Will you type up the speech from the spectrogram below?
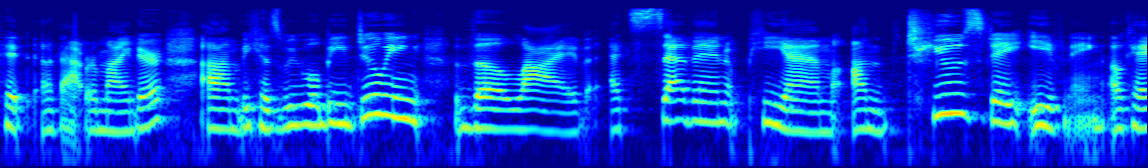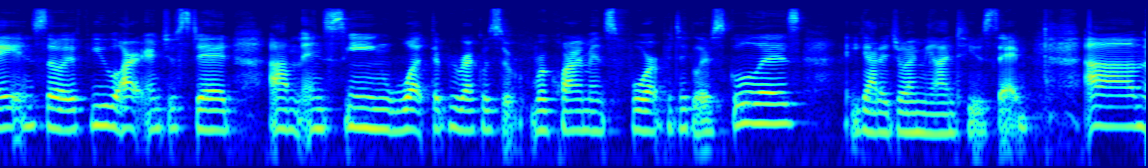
Hit uh, that reminder um, because we will be doing the live at 7 p.m. on Tuesday evening. Okay. And so if you are interested um, in seeing what the prerequisite requirements for a particular school is, you got to join me on Tuesday. Um,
